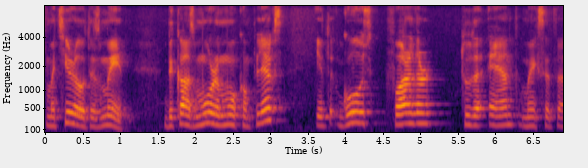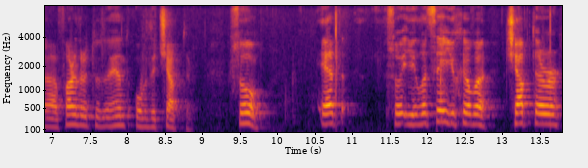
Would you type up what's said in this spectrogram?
material it is made, becomes more and more complex, it goes further to the end, makes it uh, further to the end of the chapter. So, at so let's say you have a chapter.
